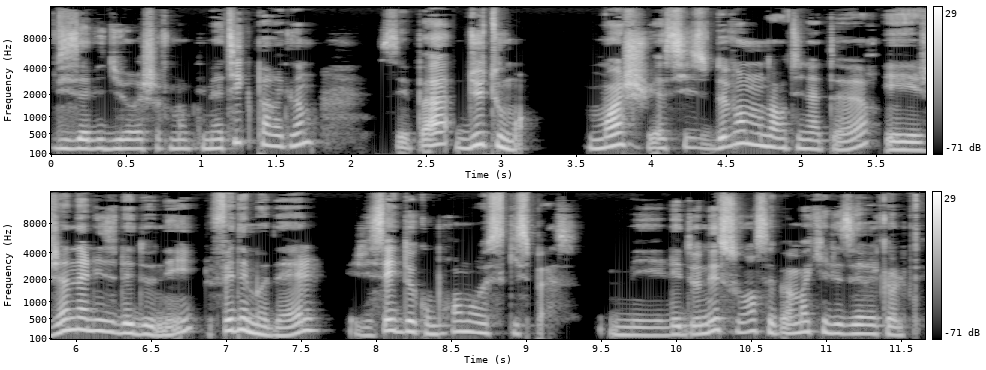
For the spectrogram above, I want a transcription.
vis-à-vis du réchauffement climatique, par exemple, c'est pas du tout moi. Moi, je suis assise devant mon ordinateur et j'analyse les données, je fais des modèles et j'essaye de comprendre ce qui se passe. Mais les données, souvent, c'est pas moi qui les ai récoltées.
